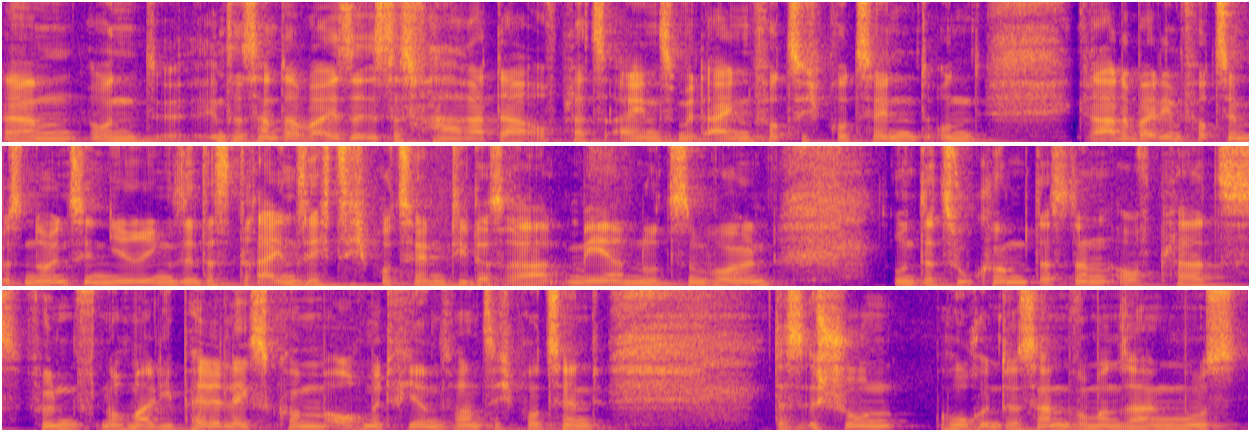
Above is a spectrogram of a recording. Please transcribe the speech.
Ähm, und interessanterweise ist das Fahrrad da auf Platz 1 mit 41 Prozent und gerade bei den 14- bis 19-Jährigen sind es 63 Prozent, die das Rad mehr nutzen wollen. Und dazu kommt, dass dann auf Platz 5 nochmal die Pedelecs kommen, auch mit 24 Prozent. Das ist schon hochinteressant, wo man sagen muss,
